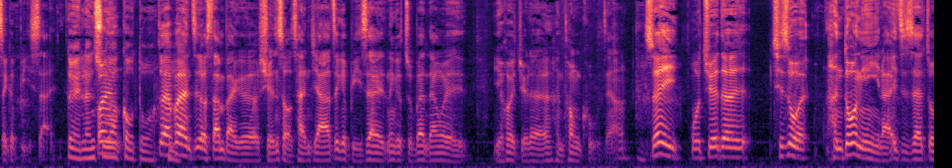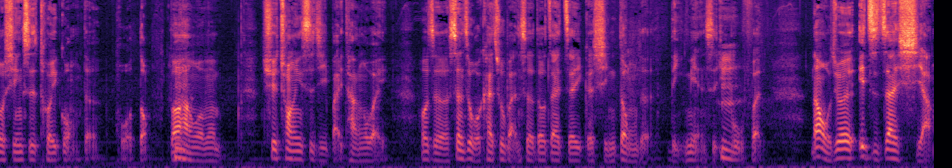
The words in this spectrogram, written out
这个比赛对人数要够多，对啊，不然只有三百个选手参加这个比赛，那个主办单位也会觉得很痛苦。这样，所以我觉得，其实我很多年以来一直在做新式推广的活动，包含我们去创意市集摆摊位，或者甚至我开出版社，都在这一个行动的里面是一部分。那我就会一直在想，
